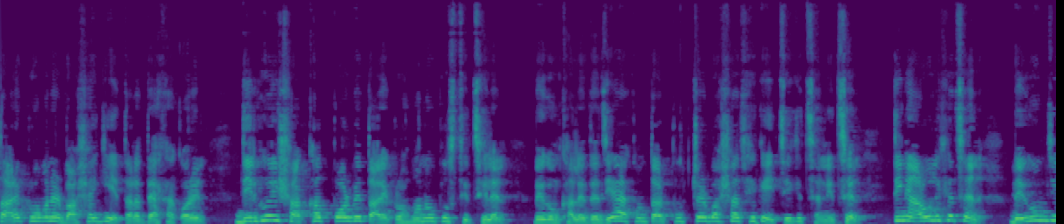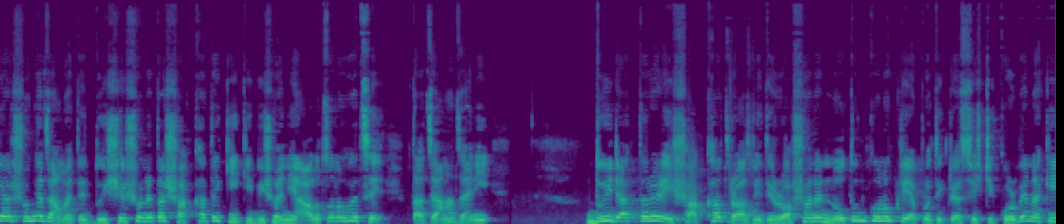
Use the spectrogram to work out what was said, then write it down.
তারেক রহমানের বাসায় গিয়ে তারা দেখা করেন। দীর্ঘ এই সাক্ষাৎ পর্বে তারেক রহমানও উপস্থিত ছিলেন। বেগম খালেদা জিয়া এখন তার পুত্রের বাসা থেকেই চিকিৎসা নিচ্ছেন। তিনি আরও লিখেছেন, বেগম জিয়ার সঙ্গে জামায়াতের দুই শীর্ষ নেতার সাক্ষাতে কি কি বিষয় নিয়ে আলোচনা হয়েছে তা জানা যায়নি। দুই ডাক্তারের এই সাক্ষাৎ রাজনীতির রসায়নের নতুন কোনো ক্রিয়া প্রতিক্রিয়া সৃষ্টি করবে নাকি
